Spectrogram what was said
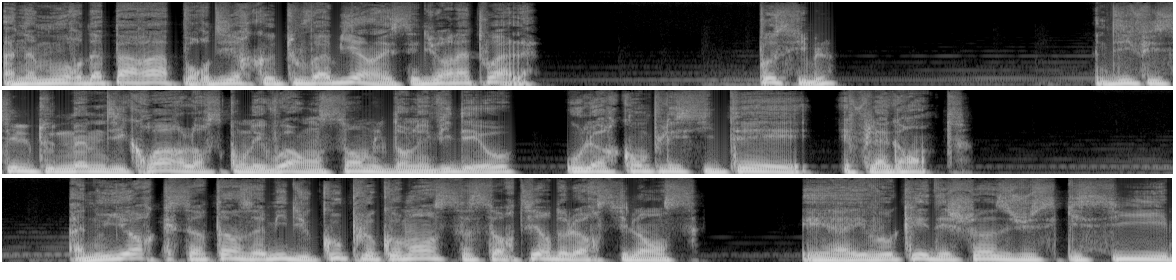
Un amour d'apparat pour dire que tout va bien et séduire la toile? Possible. Difficile tout de même d'y croire lorsqu'on les voit ensemble dans les vidéos où leur complicité est flagrante. À New York, certains amis du couple commencent à sortir de leur silence et à évoquer des choses jusqu'ici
